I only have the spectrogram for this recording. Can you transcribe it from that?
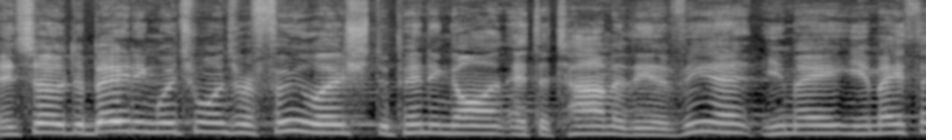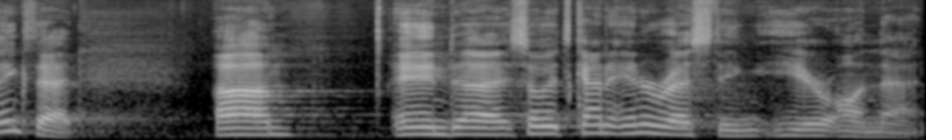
And so debating which ones are foolish, depending on at the time of the event, you may, you may think that. Um, and uh, so it's kind of interesting here on that.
